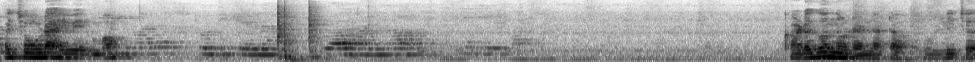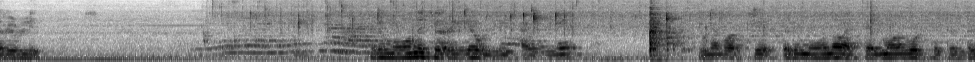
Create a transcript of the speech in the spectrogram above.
അത് ചൂടായി വരുമ്പോൾ കടുകൊന്നും ഇടണ്ട കേട്ടോ ഉള്ളി. ചെറിയുള്ളി ഒരു മൂന്ന് ചെറിയ ഉള്ളി അരിഞ്ഞ് പിന്നെ കുറച്ച് ഒരു മൂന്ന് വറ്റൽമുളക് കൊടുത്തിട്ടുണ്ട്.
